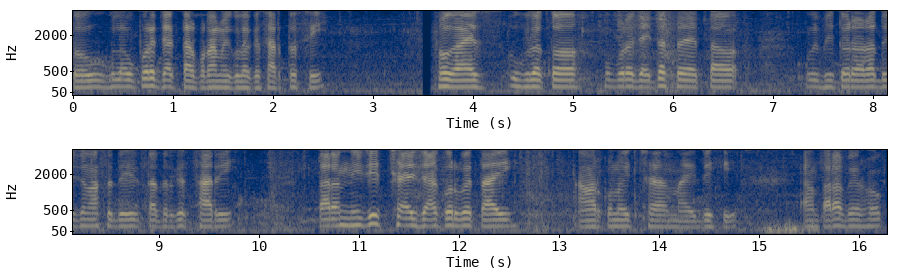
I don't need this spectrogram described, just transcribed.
তো ওগুলা উপরে যাক, তারপর আমি এগুলাকে ছাড়তেছি। তো গাইজ ওগুলো তো উপরে যাইতেছে, তো ওই ভিতরে ওরা দুজন আছে, দেখি তাদেরকে ছাড়ি। তারা নিজ ইচ্ছায় যা করবে তাই আমার কোনো ইচ্ছা নাই, দেখি। এখন তারা বের হোক।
